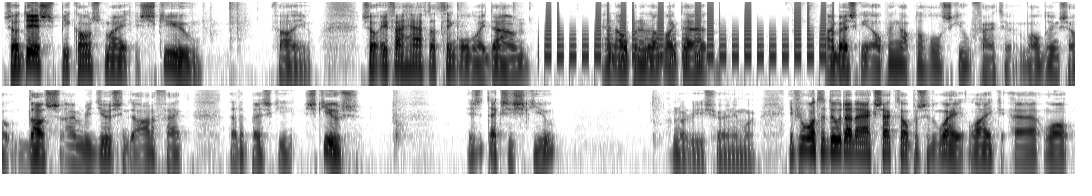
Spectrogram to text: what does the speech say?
So this becomes my skew value. So if I have that thing all the way down and open it up like that, I'm basically opening up the whole skew factor while doing so. Thus, I'm reducing the artifact that it basically skews. Is it actually skew? I'm not really sure anymore. If you want to do that exact opposite way, like, uh, well,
